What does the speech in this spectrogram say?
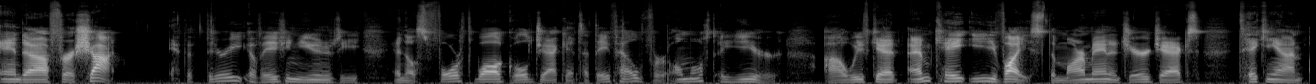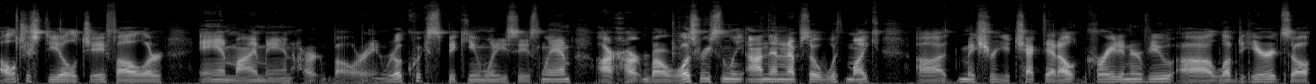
And uh, for a shot at the theory of Asian unity and those fourth wall gold jackets that they've held for almost a year. Uh, we've got MKE Vice, the Marman and Jerry Jacks, taking on Ultra Steel, Jay Fowler, and my man Hartenbauer. And real quick speaking, when you see a Slam, our Hartenbauer was recently on that episode with Mike. Uh, make sure you check that out. Great interview. Uh, love to hear it. So,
